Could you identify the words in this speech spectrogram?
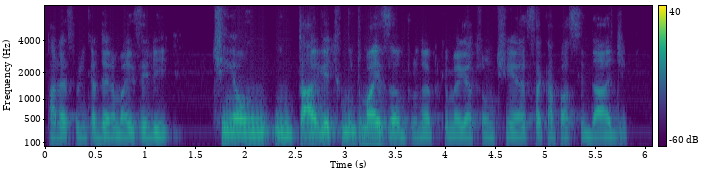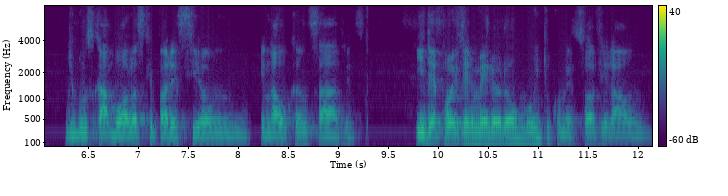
parece brincadeira, mas ele tinha um, um target muito mais amplo, né? Porque o Megatron tinha essa capacidade de buscar bolas que pareciam inalcançáveis. E depois ele melhorou muito, começou a virar um,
